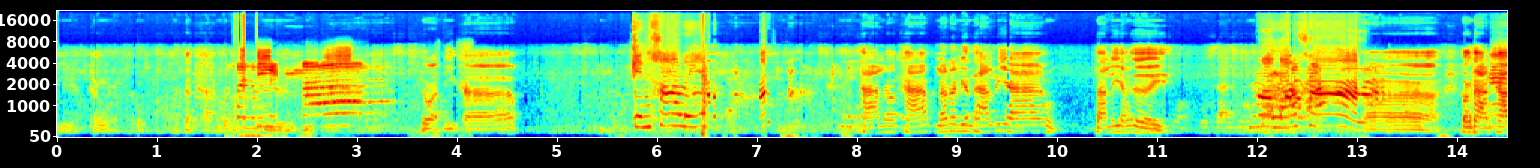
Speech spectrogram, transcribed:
เนี่ยทั้งทั้งกระถางสวัสดีค่ะสวัสดีครับ กินข้าวหรือยังทานแล้วครับ แล้วนักเรียนทานหรือยังทานหรือยังเอ่ยมาแล้วค่ะอ่าต้องทานข้าว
